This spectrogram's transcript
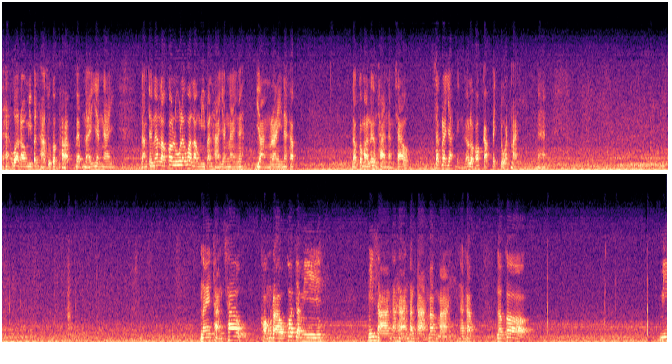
นะฮะว่าเรามีปัญหาสุขภาพแบบไหนยังไง หลังจากนั้นเราก็รู้แล้วว่าเรามีปัญหาอย่างไรนะอย่างไรนะครับ เราก็มาเริ่มทานถังเช่า สักระยะหนึ่งแล้วเราก็กลับไปตรวจใหม่นะฮะ ในถังเช่าของเราก็จะมีมีสารอาหารต่างๆมากมายนะครับ แล้วก็มี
